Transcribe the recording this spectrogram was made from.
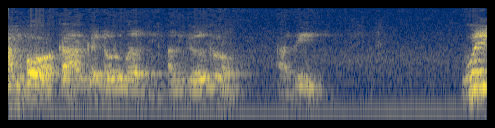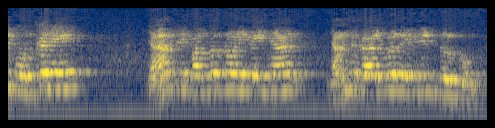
അപ്പോ കാക്ക എന്നോട് പറഞ്ഞു അത് കേൾക്കണോ? അത്. ഒരു കുറുക്കനെ രാത്രി പന്ത്രണ്ട് മണി കഴിഞ്ഞാൽ രണ്ട് കാലുകൾ എഴുതിയിട്ട് നിൽക്കും.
